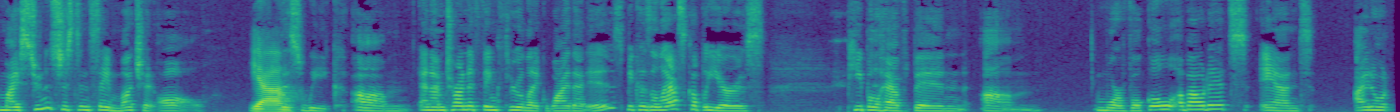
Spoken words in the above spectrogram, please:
my students just didn't say much at all Yeah. this week. Um and I'm trying to think through like why that is because the last couple years people have been um more vocal about it and I don't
